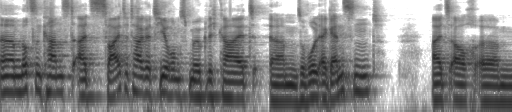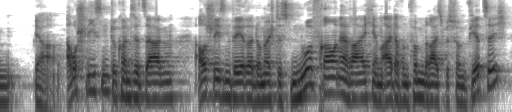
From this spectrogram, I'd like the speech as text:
ähm, nutzen kannst als zweite Targetierungsmöglichkeit, ähm, sowohl ergänzend als auch ähm, ja, ausschließend. Du könntest jetzt sagen, ausschließend wäre, du möchtest nur Frauen erreichen im Alter von 35 bis 45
